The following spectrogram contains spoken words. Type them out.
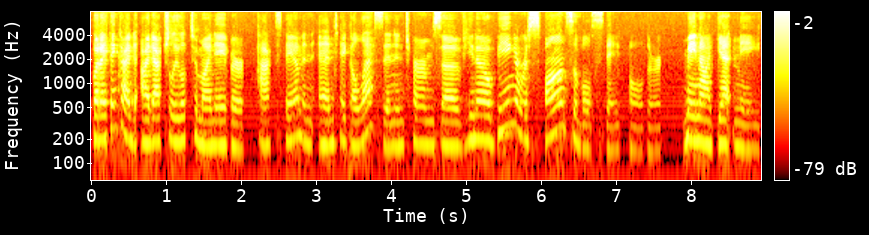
but I think I'd, I'd actually look to my neighbor Pakistan and, and take a lesson in terms of, you know, being a responsible stakeholder may not get me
